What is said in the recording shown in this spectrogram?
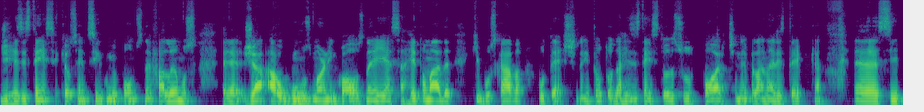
de resistência, que é os 105 mil pontos. Né? Falamos é, já alguns morning calls né, e essa retomada que buscava o teste. Né? Então, toda a resistência, todo o suporte né, pela análise técnica, é, se,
